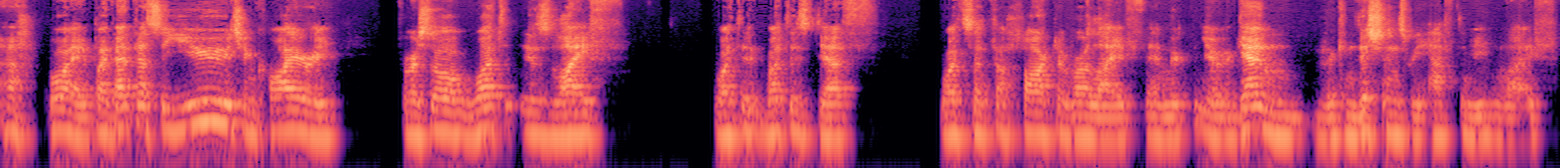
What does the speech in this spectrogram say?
uh, boy, but that, that's a huge inquiry for us all. What is life? What is, what is death? what's at the heart of our life, and the, you know, again, the conditions we have to meet in life.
